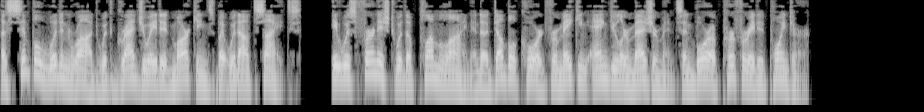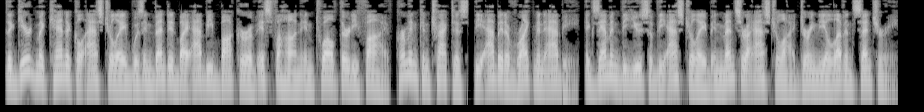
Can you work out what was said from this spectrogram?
«a simple wooden rod with graduated markings but without sights. It was furnished with a plumb line and a double cord for making angular measurements and bore a perforated pointer». The geared mechanical astrolabe was invented by Abi Bakr of Isfahan in 1235. Hermann Contractus, the abbot of Reichenau Abbey, examined the use of the astrolabe in Mensura Astrolai during the 11th century.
